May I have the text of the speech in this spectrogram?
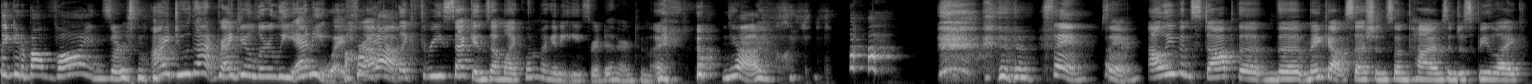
thinking about vines or something. I do that regularly anyway. Oh, for Oh, after yeah. like three seconds, I'm like, what am I going to eat for dinner tonight? Yeah, same, same. I'll even stop the the makeout session sometimes and just be like,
